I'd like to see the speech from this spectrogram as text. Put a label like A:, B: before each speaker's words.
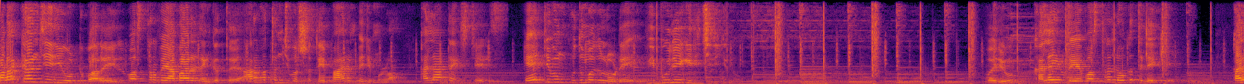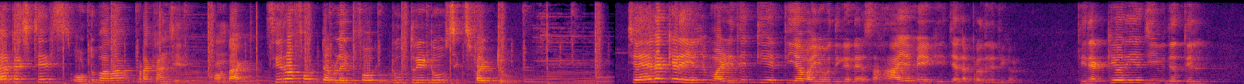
A: വടക്കാഞ്ചേരി ഓട്ടുപാറയിൽ വസ്ത്രവ്യാപാര രംഗത്ത് അറുപത്തഞ്ച് വർഷത്തെ പാരമ്പര്യമുള്ള കലാ ടെക്സ്റ്റൈൽസ് ഏറ്റവും പുതുമകളോടെ വിപുലീകരിച്ചിരിക്കുന്നു. വരൂ കലയുടെ വസ്ത്രലോകത്തിലേക്ക്. Kala textiles Ottupara Vadakkanchery. Contact zero four double eight four two three two six five two. ചേലക്കരയിൽ വഴിതെറ്റിയെത്തിയ വയോധികന് സഹായമേകി ജനപ്രതിനിധികൾ. തിരക്കേറിയ ജീവിതത്തിൽ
